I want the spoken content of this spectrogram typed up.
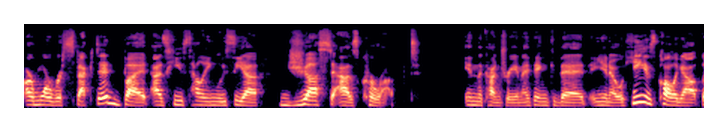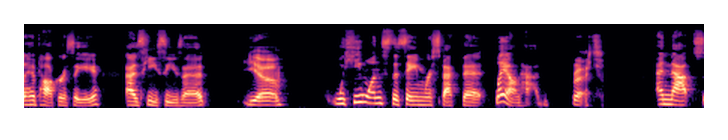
are more respected, but as he's telling Lucia, just as corrupt in the country. And I think that, you know, he's calling out the hypocrisy as he sees it. Yeah. Well, he wants the same respect that Leon had. Right. And that's,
